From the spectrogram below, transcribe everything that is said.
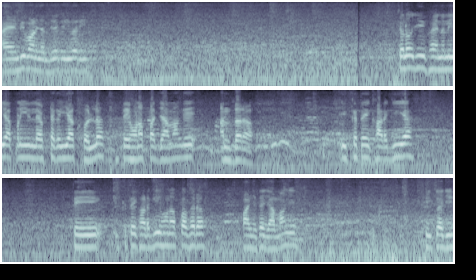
ਐਂ ਵੀ ਬਣ ਜਾਂਦੀ ਹੈ ਕਈ ਵਾਰੀ। ਚਲੋ ਜੀ ਫਾਈਨਲੀ ਆਪਣੀ ਲੈਫਟ ਗਈ ਆ ਖੁੱਲ ਤੇ ਹੁਣ ਆਪਾਂ ਜਾਵਾਂਗੇ ਅੰਦਰ। ਇੱਕ ਤੇ ਖੜ ਗਈ ਆ ਤੇ ਇੱਕ ਤੇ ਖੜ ਗਈ, ਹੁਣ ਆਪਾਂ ਫਿਰ ਪੰਜ ਤੇ ਜਾਵਾਂਗੇ। ਠੀਕ ਆ ਜੀ।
